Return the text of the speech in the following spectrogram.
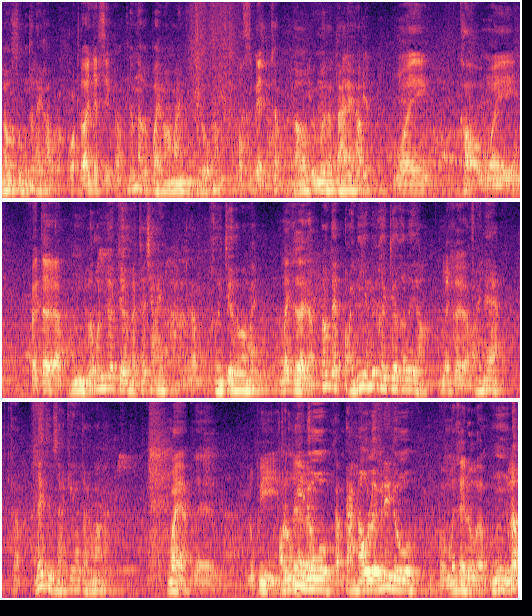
เราสูงเท่าไหร่ครับ ร้อยเจ็ดสิบครับน้ำหนักปล่อยมาประมาณกี่กิโลครับ หกสิบเอ็ดครับ เราเป็นมวยสไตล์อะไรครับมวยเข่ามวยไฟเตอร์ครับ อืมแล้ววันนี้เราเจอกับชาชัย ครับ เคยเจอกันมาไหมไม่เคยครับ ตั้งแต่ต่อยนี่ยังไม่เคยเจอกันเลยเหรอไม่เคยครับ ไฟล์แรกครับ ได้ศึกษาเกมการต่อยเขามาไหมไม่ครับแต่ลูกพี่อ๋อลูกพี่ดู ครับ แต่เราเลยไม่ได้ดู ผมไม่เคยดูครับ อืมแล้ว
